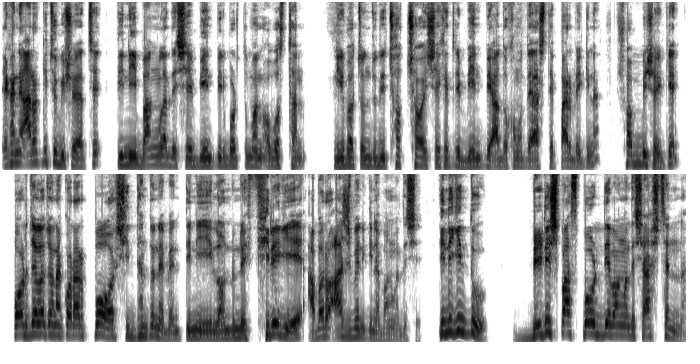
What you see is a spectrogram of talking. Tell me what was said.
এখানে আরও কিছু বিষয় আছে। তিনি বাংলাদেশে বিএনপির বর্তমান অবস্থান, নির্বাচন যদি স্বচ্ছ হয়, সেক্ষেত্রে বিএনপি আদৌ ক্ষমতায় আসতে পারবে কিনা, সব বিষয়কে পর্যালোচনা করার পর সিদ্ধান্ত নেবেন তিনি লন্ডনে ফিরে গিয়ে আবারও আসবেন কিনা বাংলাদেশে। তিনি কিন্তু ব্রিটিশ পাসপোর্ট দিয়ে বাংলাদেশে আসছেন না।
